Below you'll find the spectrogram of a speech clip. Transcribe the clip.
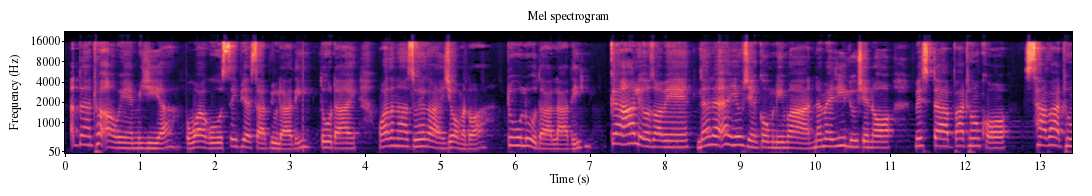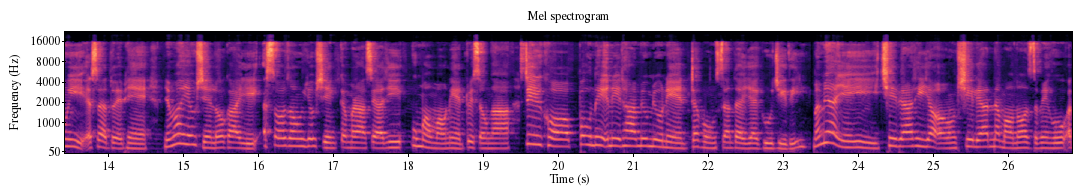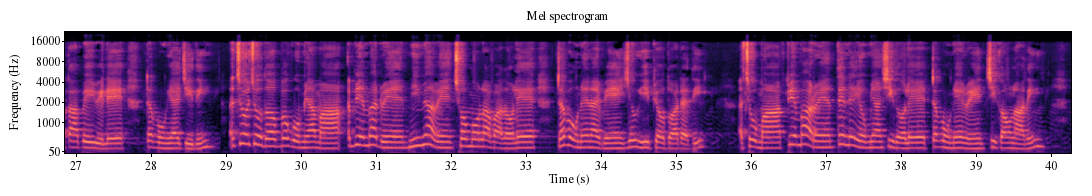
အတန်ထွက်အောင်ရင်မရီရဘဝကိုစိတ်ပြတ်စာပြုလာသည်တိုးတိုင်းဝါသနာဇွဲကရော့မသွားတိုးလို့သာလာသည်ကံအားလျော်စွာပင်လန်ဒန်အရုပ်ရှင်ကုမ္ပဏီမှနာမည်ကြီးလူရှင်တော်မစ္စတာဘာထွန်းခေါ် စာဘထွန်း၏အဆက်အသွယ်ဖြင့်မြမရုပ်ရှင်လောက၏အစောဆုံးရုပ်ရှင်ကင်မရာဆရာကြီးဦးမောင်မောင်နှင့်တွေ့ဆုံကစတီခေါ်ပုံသေးအနေအထားမျိုးမျိုးနှင့်ဓာတ်ပုံစမ်းသပ်ရိုက်ကူးကြည့်သည်မမြရင်၏ခြေပြားထိရောက်အောင်ရှေလျားနှက်မောင်သောသပင်ကိုအသားပေး၍လည်းဓာတ်ပုံရိုက်ကြည့်သည်အချို့ချို့သောပုံကိုများမှာအပြင်ဘက်တွင်မိမြပင်ချုံမောလာပါတော့လဲဓာတ်ပုံထဲ၌ပင်ရုပ်ရည်ပြောက်သွားတတ်သည်အချို့မှာပြင်ပတွင်တင့်တဲ့ယုံများရှိတော်လဲတပ်ပုံထဲတွင်ကြည်ကောင်းလာသည်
